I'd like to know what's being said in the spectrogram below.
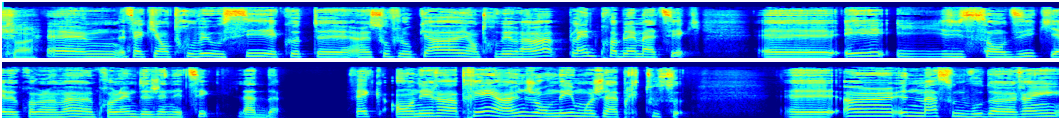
clair. Euh, fait qu'ils ont trouvé aussi, écoute, euh, un souffle au cœur, ils ont trouvé vraiment plein de problématiques. Euh, et ils se sont dit qu'il y avait probablement un problème de génétique là-dedans. Fait qu'on est rentré en une journée, moi j'ai appris tout ça. Euh, un, une masse au niveau d'un rein,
